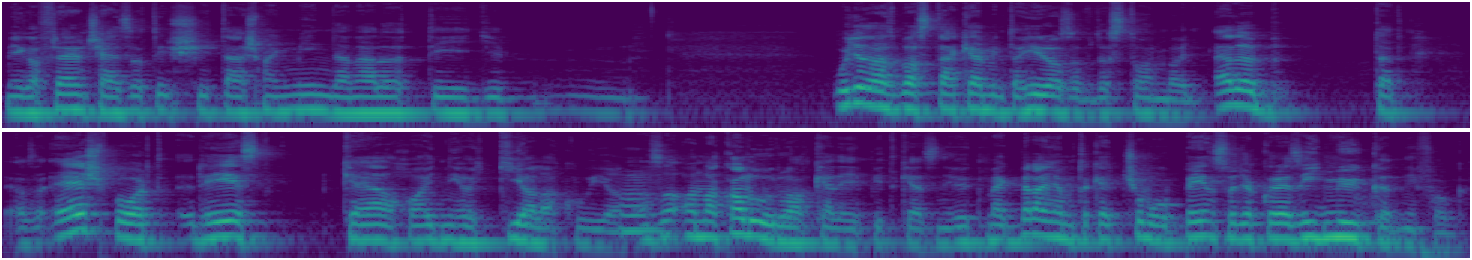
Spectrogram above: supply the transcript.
még a franchise-osítás meg minden előtt így mm, ugyanazt baszták el, mint a Heroes of the storm hogy előbb, tehát az e-sport részt kell hagyni, hogy kialakuljon. Az, annak alulról kell építkezni. Ők meg belenyomtak egy csomó pénzt, hogy akkor ez így működni fog.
